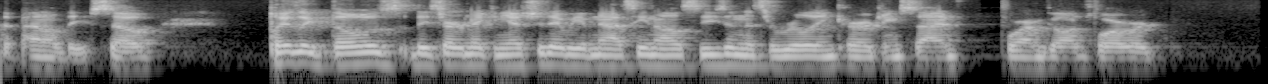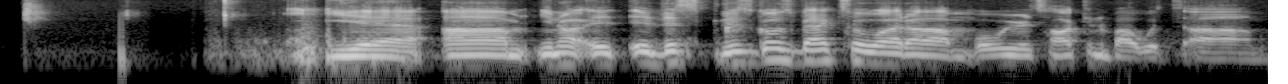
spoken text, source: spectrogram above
the penalty. So plays like those they started making yesterday, we have not seen all season. It's a really encouraging sign for him going forward. Yeah, um, you know, it, it, this this goes back to what um what we were talking about with um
